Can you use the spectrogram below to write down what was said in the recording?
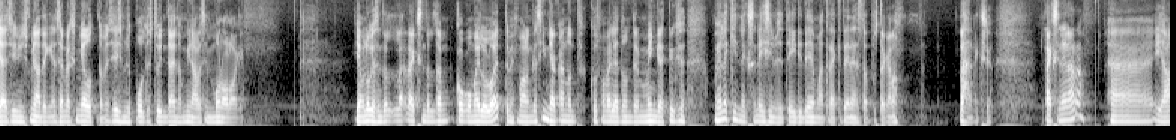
ja siis, mis mina tegin, seal läksime jalutama, siis esimesed poolteist tundi ainult mina lasin monoloogi ja ma lugesin tal, rääkisin talle kogu oma eluloo ette, mis ma olen ka siin jaganud, kus ma välja tulnud ja mingi hetk ütlesin, ma ei ole kindel, kas see on esimese date'i teema, et rääkida enesetapust, aga noh, lähen, eks ju läksin enne ära äh, ja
